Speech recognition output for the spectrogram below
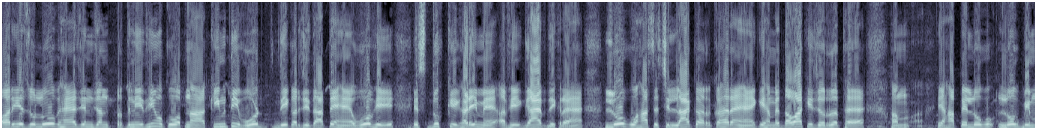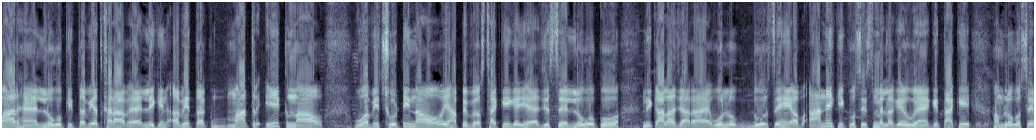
और ये जो लोग हैं जिन जनप्रतिनिधियों को अपना कीमती वोट देकर जिताते हैं वो भी इस दुख की घड़ी में अभी गायब दिख रहे हैं। लोग वहाँ से चिल्लाकर कह रहे हैं कि हमें दवा की ज़रूरत है। हम यहाँ पे लोग लोग बीमार हैं लोगों की तबीयत खराब है लेकिन अभी तक मात्र एक नाव वह भी छोटी नाव यहाँ पे व्यवस्था की गई है जिससे लोगों को निकाला जा रहा है वो लोग दूर से ही अब आने की कोशिश में लगे हुए हैं कि ताकि हम लोगों से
